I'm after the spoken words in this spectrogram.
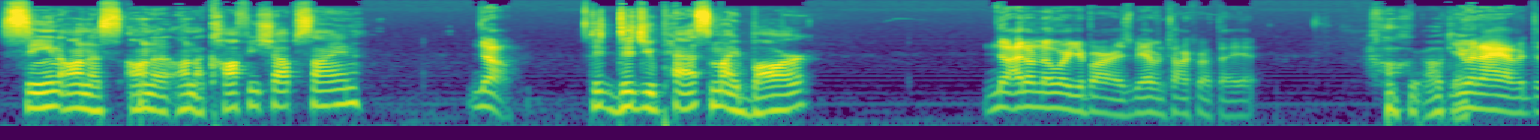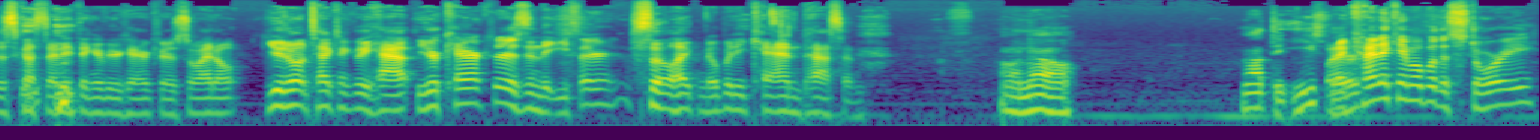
Seen on a s- on a on a coffee shop sign? no, Did did you pass my bar? no. I don't know where your bar is. We haven't talked about that yet. okay. You and I haven't discussed anything of your character, so I don't. You don't technically have your character is in the ether, so like nobody can pass him. oh no. Not the ether. But I kind of came up with a story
